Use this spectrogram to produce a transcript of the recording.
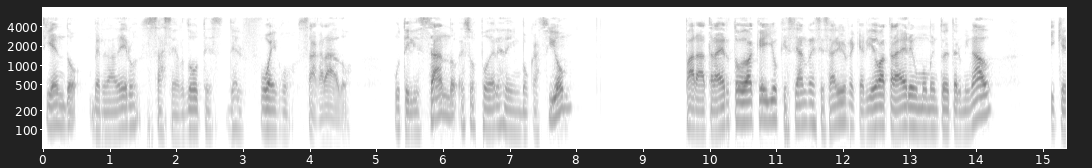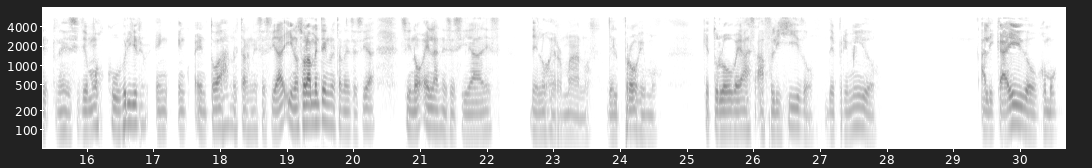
siendo verdaderos sacerdotes del fuego sagrado, utilizando esos poderes de invocación para atraer todo aquello que sea necesario y requerido atraer en un momento determinado y que necesitemos cubrir en, en, todas nuestras necesidades, y no solamente en nuestras necesidades, sino en las necesidades de los hermanos, del prójimo, que tú lo veas afligido, deprimido, alicaído, como,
